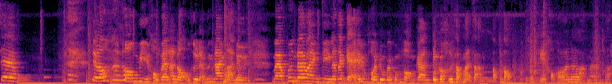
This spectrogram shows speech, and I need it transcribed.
เจ็บ เดี๋ยวเรามาลองหวีของแบรนด์ถนอมคือเนี่ยเพิ่งได้มาเลย แบบเพิ่งได้มาจริงๆ แล้วจะแกะให้ทุกคนดูไปพร้อมๆกัน นี่ก็คือสั่งมาจากตอกตอกแพ็กเกจเขาก็น่ารักนะเห็นปะ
